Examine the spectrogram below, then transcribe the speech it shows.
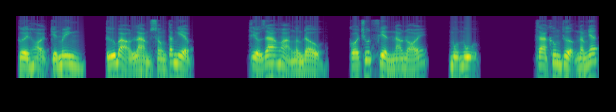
cười hỏi kiến minh, tứ bảo làm xong tác nghiệp. Tiểu gia hỏa ngẩng đầu, có chút phiền não nói, mụ mụ. Ta không thượng năm nhất.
